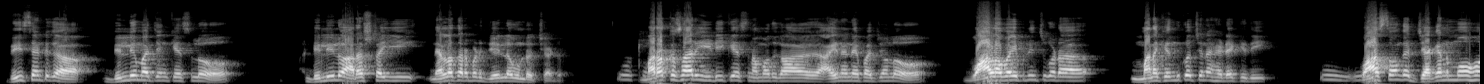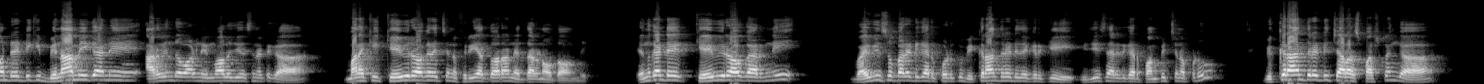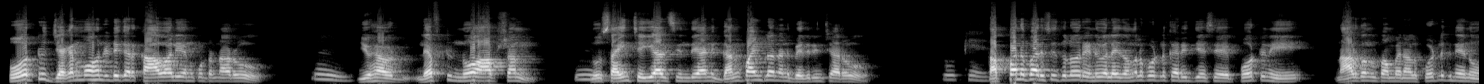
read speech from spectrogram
రీసెంట్గా ఢిల్లీ మద్యం కేసులో ఢిల్లీలో అరెస్ట్ అయ్యి నెల తరబడి జైల్లో ఉండొచ్చాడు. మరొకసారి ఈడీ కేసు నమోదుగా అయిన నేపథ్యంలో వాళ్ళ వైపు నుంచి కూడా మనకెందుకు వచ్చిన హెడేక్ ఇది. వాస్తవంగా జగన్మోహన్ రెడ్డికి బినామీగానే అరవింద్ వాళ్ళని ఇన్వాల్వ్ చేసినట్టుగా మనకి కేవీ రావు గారు ఇచ్చిన ఫిర్యాదు ద్వారా నిర్ధారణ అవుతా ఉంది. ఎందుకంటే కేవీ రావు గారిని వైవి సుబ్బారెడ్డి గారి కొడుకు విక్రాంత్ రెడ్డి దగ్గరికి విజయసాయి రెడ్డి గారు పంపించినప్పుడు విక్రాంత్ రెడ్డి చాలా స్పష్టంగా పోర్టు జగన్మోహన్ రెడ్డి గారు కావాలి అనుకుంటున్నారు. You have left no option. నువ్వు సైన్ చేయాల్సిందే అని గన్ పాయింట్లో నన్ను బెదిరించారు. తప్పని పరిస్థితిలో రెండు వేల ఐదు వందల కోట్లు ఖరీదు చేసే పోర్టుని నాలుగు వందల తొంభై నాలుగు కోట్లకి నేను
